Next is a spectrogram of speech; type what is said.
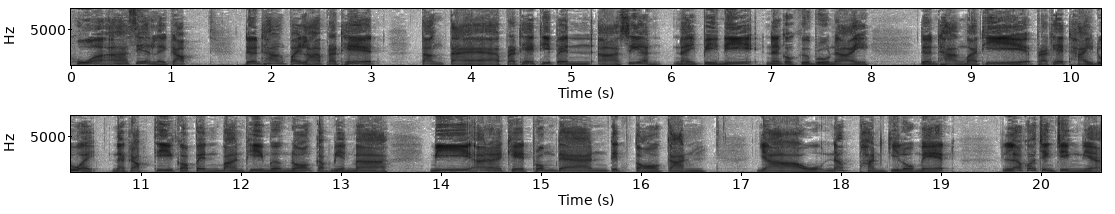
ทัวร์อาเซียนเลยครับ เดินทางไปหลายประเทศ ตั้งแต่ประเทศที่เป็นอาเซียนในปีนี้นั่นก็คือบรูไนเดินทางมาที่ประเทศไทยด้วยนะครับ ที่ก็เป็นบ้านพี่เมืองน้องกับเมียนมา มีอาณาเขตพรมแดนติดต่อกัน ยาวนับพันกิโลเมตร แล้วก็จริงๆเนี่ย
